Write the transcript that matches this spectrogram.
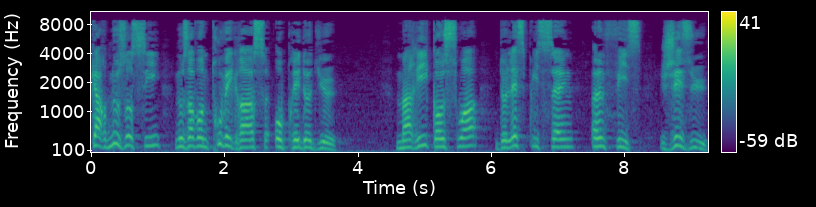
car nous aussi, nous avons trouvé grâce auprès de Dieu. Marie conçoit de l'Esprit Saint un Fils, Jésus,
